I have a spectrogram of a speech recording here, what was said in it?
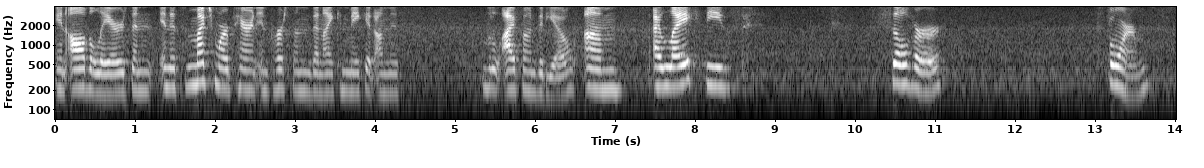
in all the layers and, and it's much more apparent in person than I can make it on this little iPhone video. Um, I like these silver forms.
